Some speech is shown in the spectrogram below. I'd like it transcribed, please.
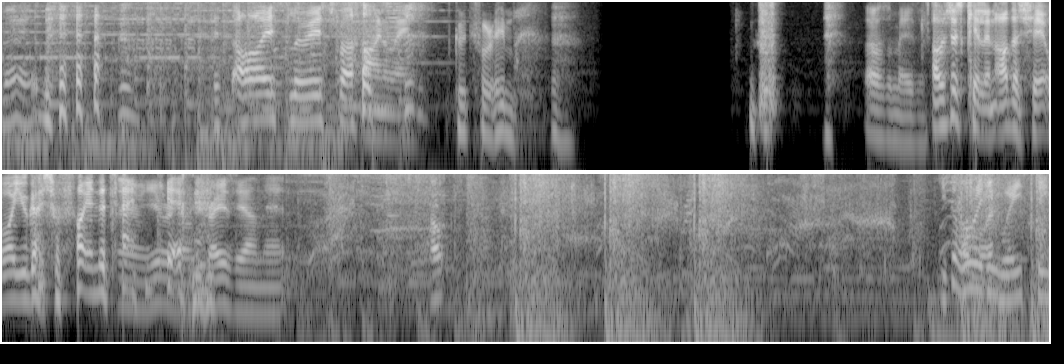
man. it's always Louis' fault. Finally. good for him. That was amazing. I was just killing other shit while you guys were fighting the tank. Damn, you were going crazy on that. Oh, He's already wasting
